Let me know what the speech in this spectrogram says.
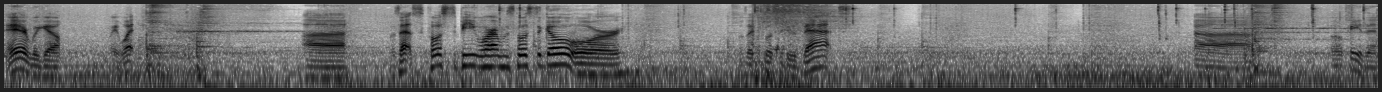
There we go. Wait, what? Uh... Was that supposed to be where I'm supposed to go, or... Was I supposed to do that? Okay then.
